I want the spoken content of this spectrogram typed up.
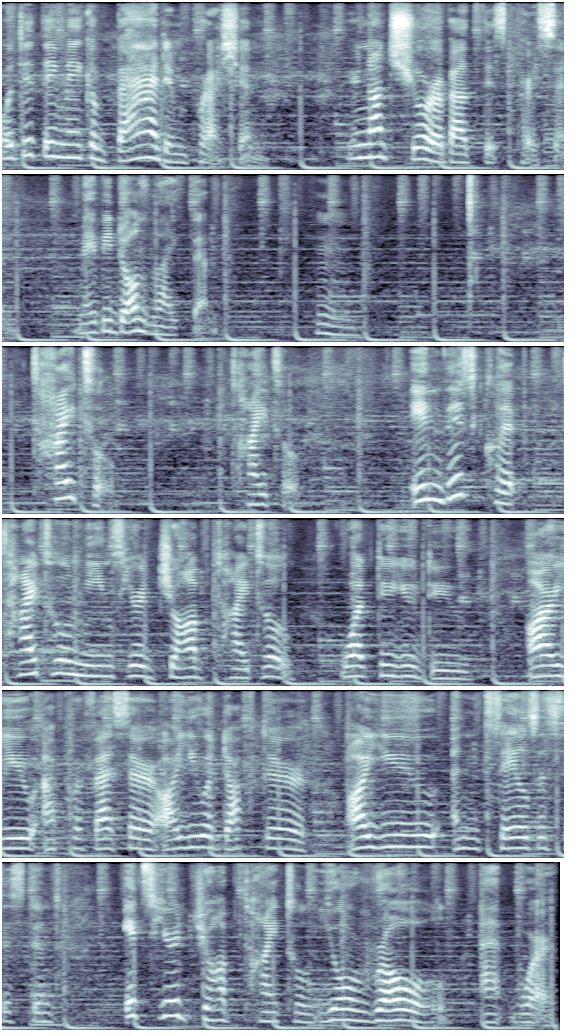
Or did they make a bad impression? You're not sure about this person. Maybe don't like them. Hmm. Title. Title. In this clip, title means your job title. What do you do? Are you a professor? Are you a doctor? Are you a sales assistant? It's your job title, your role at work.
